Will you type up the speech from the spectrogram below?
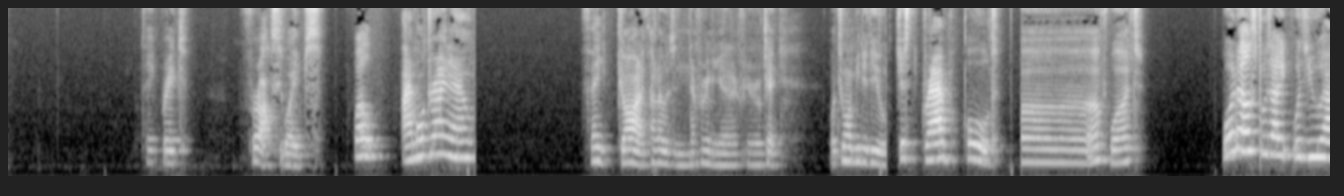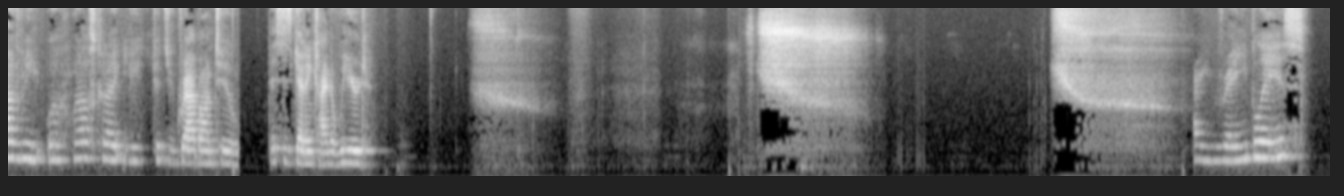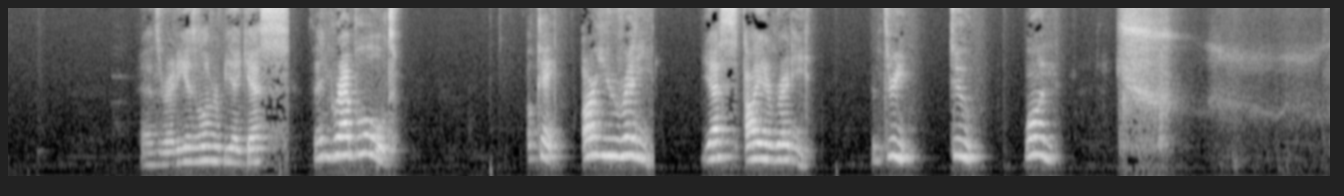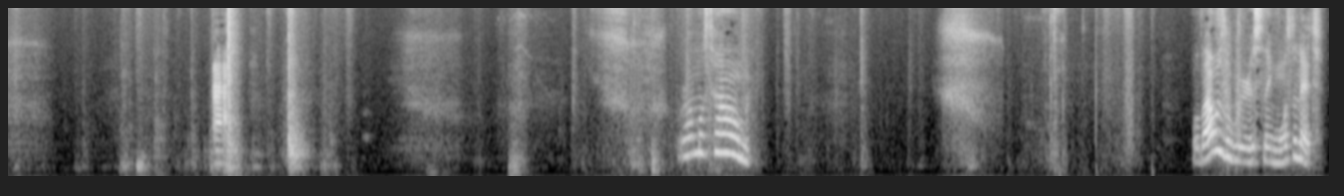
Take break for oxy wipes. Well, I'm all dry now. Thank God, I thought I was never gonna get out of here. Okay, what do you want me to do? Just grab hold. Uh, of what? What else would I, would you have me, what else could I, you, could you grab onto? This is getting kind of weird. Ready, Blaze? As ready as I'll ever be, I guess. Then grab hold. Okay, are you ready? Yes, I am ready. In three, two, one. Ah. We're almost home. Well, that was the weirdest thing, wasn't it?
